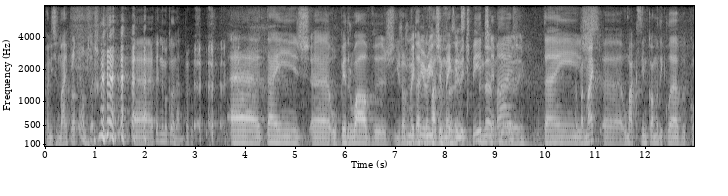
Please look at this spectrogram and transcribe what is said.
Ao início de maio, pronto, é um desejo. Ah, tenho no meu calendário, não te preocupes. Ah, tens o Pedro Alves e o Jorge Monteiro que fazem o Make Me Rich Beach, nem mais. eh, Tens Open mic? ah, o Maxime Comedy Club com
